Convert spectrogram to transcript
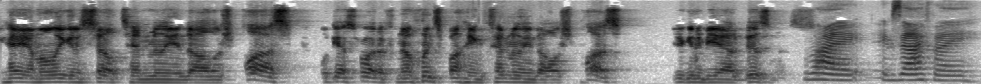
hey, I'm only going to sell $10 million plus. Well, guess what? If no one's buying $10 million plus, you're going to be out of business. Right, exactly.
